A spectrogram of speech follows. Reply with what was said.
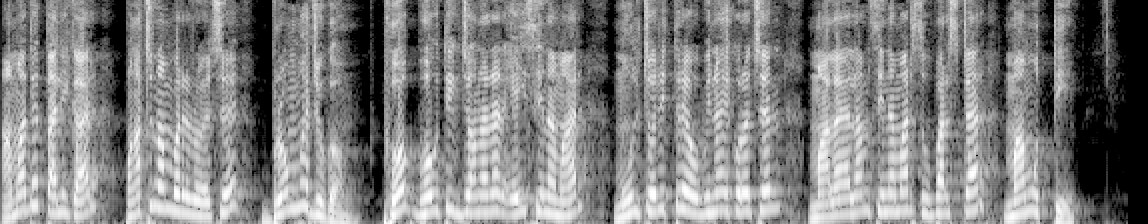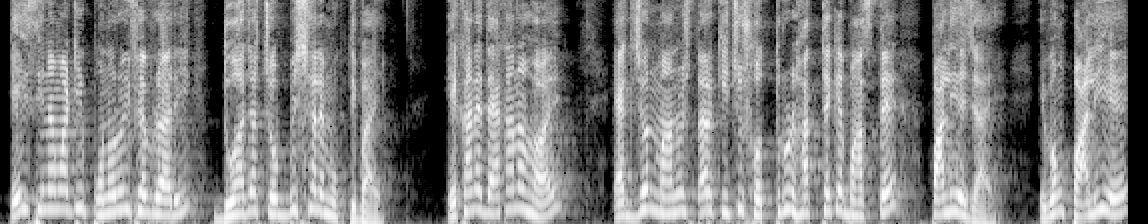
আমাদের তালিকার পাঁচ নম্বরে রয়েছে ব্রহ্মাযুগম ফোক ভৌতিক জনারার এই সিনেমার মূল চরিত্রে অভিনয় করেছেন মালায়ালাম সিনেমার সুপারস্টার মামুত্তি। এই সিনেমাটি পনেরোই ফেব্রুয়ারি দু হাজার চব্বিশ সালে মুক্তি পায়। এখানে দেখানো হয়, একজন মানুষ তার কিছু শত্রুর হাত থেকে বাঁচতে পালিয়ে যায় এবং পালিয়ে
